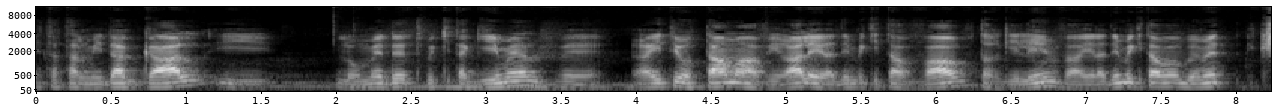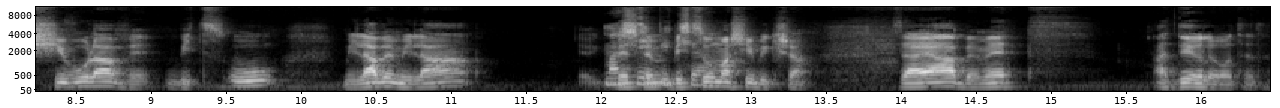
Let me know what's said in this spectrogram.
את התלמידה גל, היא לומדת בכיתה ג' וראיתי אותה מעבירה לילדים בכיתה ו' תרגילים, והילדים בכיתה ו' באמת הקשיבו לה וביצעו מילה במילה, בעצם ביצעו מה שהיא ביקשה. זה היה באמת אדיר לראות את זה.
